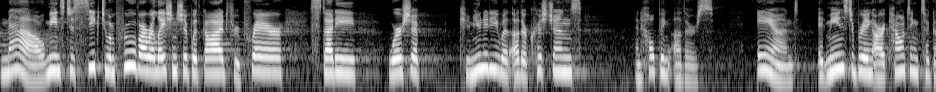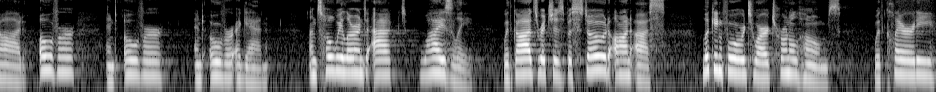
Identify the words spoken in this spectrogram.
now means to seek to improve our relationship with God through prayer, study, worship, community with other Christians, and helping others. And it means to bring our accounting to God over and over and over again until we learn to act wisely with God's riches bestowed on us, looking forward to our eternal homes with clarity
